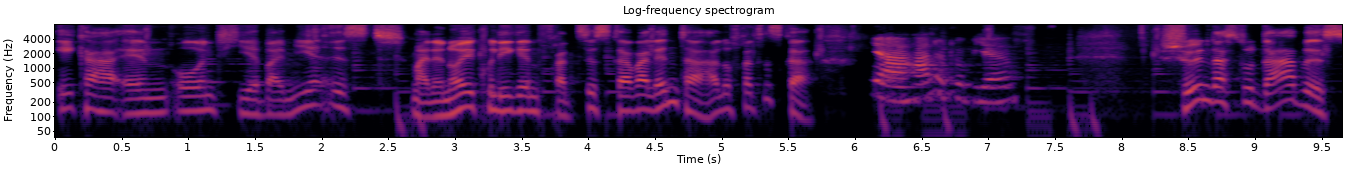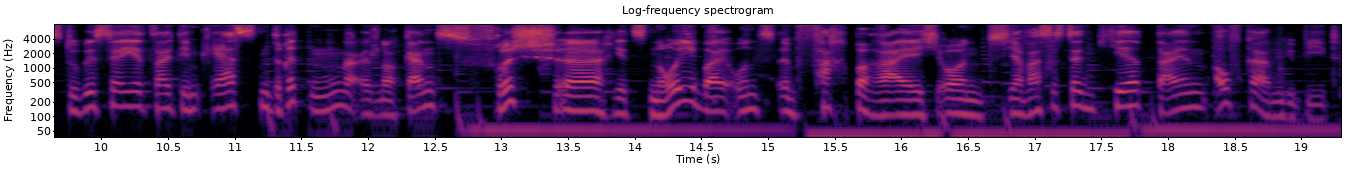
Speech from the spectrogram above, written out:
EKHN. Und hier bei mir ist meine neue Kollegin Franziska Valenta. Hallo Franziska. Ja, hallo Tobias. Schön, dass du da bist. Du bist ja jetzt seit dem 1.3., also noch ganz frisch, äh, jetzt neu bei uns im Fachbereich. Und ja, was ist denn hier dein Aufgabengebiet?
